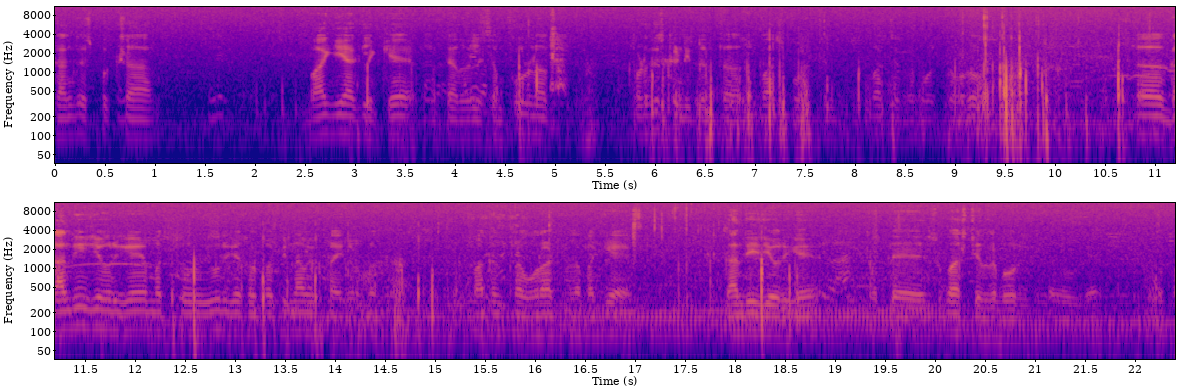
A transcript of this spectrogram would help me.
ಕಾಂಗ್ರೆಸ್ ಪಕ್ಷ ಭಾಗಿಯಾಗಲಿಕ್ಕೆ ಮತ್ತು ಅದರಲ್ಲಿ ಸಂಪೂರ್ಣ ತೊಡಗಿಸ್ಕೊಂಡಿದ್ದಂಥ ಸುಭಾಷ್ ಬೋಸ್, ಸುಭಾಷ್ ಚಂದ್ರ ಬೋಸ್ರವರು ಅವರು ಗಾಂಧೀಜಿಯವರಿಗೆ ಮತ್ತು ಇವರಿಗೆ ಸ್ವಲ್ಪ ಭಿನ್ನಾಭಿಪ್ರಾಯಗಳು ಬಂತು ಸ್ವಾತಂತ್ರ್ಯ ಹೋರಾಟದ ಬಗ್ಗೆ ಗಾಂಧೀಜಿಯವರಿಗೆ ಮತ್ತು ಸುಭಾಷ್ ಚಂದ್ರ ಬೋಸ್ ಅವರಿಗೆ ಸ್ವಲ್ಪ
